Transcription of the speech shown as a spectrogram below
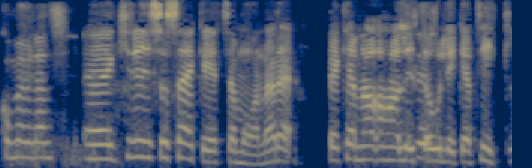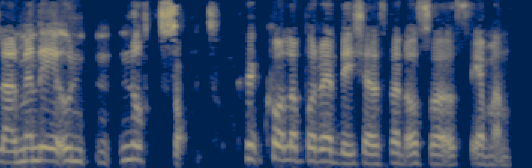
Kommunens... Eh, kris och säkerhetssamordnare. Det kan ha, lite det... olika titlar men det är något sånt. Kolla på räddningstjänsten och så ser man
